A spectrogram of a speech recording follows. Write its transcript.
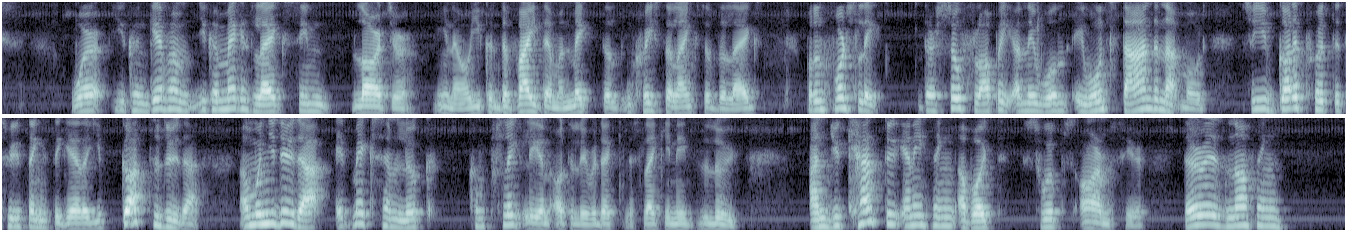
where you can give him, you can make his legs seem larger. You know, you can divide them and make the increase the lengths of the legs. But unfortunately, they're so floppy and they won't, it won't stand in that mode. So you've got to put the two things together. You've got to do that. And when you do that, it makes him look completely and utterly ridiculous, like he needs the loo. And you can't do anything about Swoop's arms here. There is nothing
